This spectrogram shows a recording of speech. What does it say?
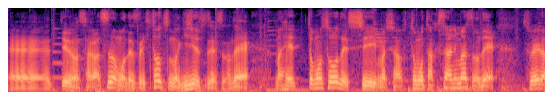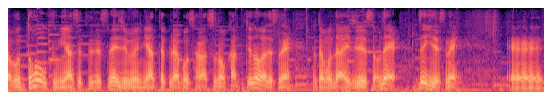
えー、っていうのを探すのもですね一つの技術ですのでまあ、ヘッドもそうですし、ま、シャフトもたくさんありますのでそれらをどう組み合わせてですね自分に合ったクラブを探すのかっていうのがですねとても大事ですので是非ですね、え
